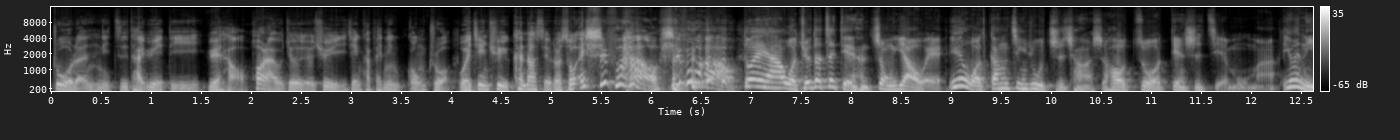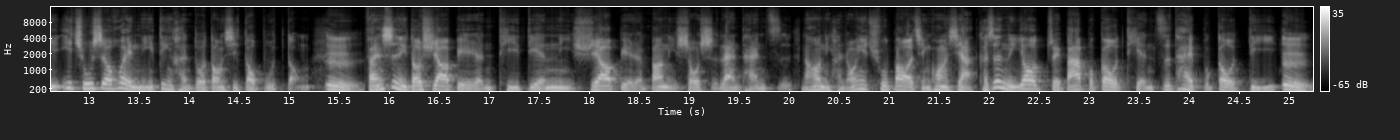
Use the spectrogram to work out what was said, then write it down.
做人你姿态越低越好。后来我就有去一间咖啡店工作，我一进去看到谁都说，哎，师傅好，师傅好。对啊，我觉得这点很重要哎，因为我刚进入职场的时候做电视节目嘛，因为你一出社会，你一定很多东西都不懂，嗯，凡是。你都需要别人提点，你需要别人帮你收拾烂摊子，然后你很容易出包的情况下，可是你又嘴巴不够甜，姿态不够低，嗯，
